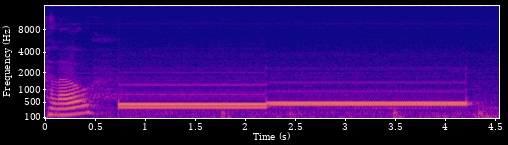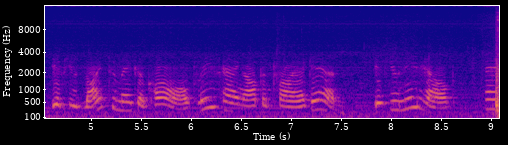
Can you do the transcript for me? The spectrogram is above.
Hello? If you'd like to make a call, please hang up and try again. If you need help, hang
